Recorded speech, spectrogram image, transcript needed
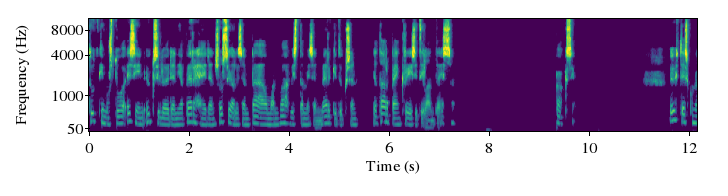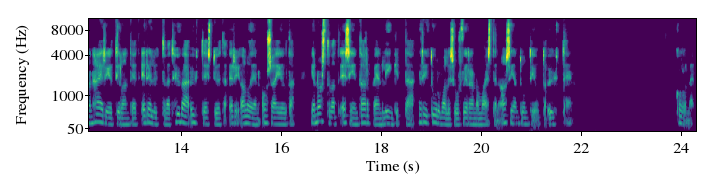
Tutkimus tuo esiin yksilöiden ja perheiden sosiaalisen pääoman vahvistamisen merkityksen ja tarpeen kriisitilanteissa. 2. Yhteiskunnan häiriötilanteet edellyttävät hyvää yhteistyötä eri alojen osaajilta ja nostavat esiin tarpeen linkittää eri turvallisuusviranomaisten asiantuntijuutta yhteen. 3.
